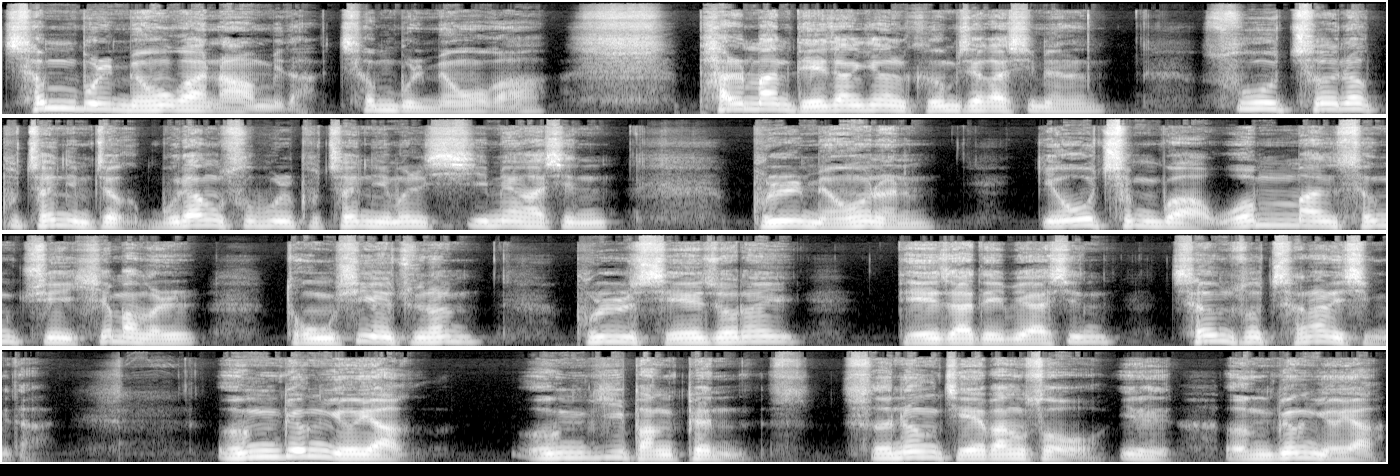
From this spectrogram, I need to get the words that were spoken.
천불명호가 나옵니다. 천불명호가 8만 대장경을 검색하시면은 수천억 부처님 즉 무량수불 부처님을 시명하신 불명호는 깨우침과 원만 성취의 희망을 동시에 주는 불세존의 대자대비하신 천수천안이십니다. 응병여약, 응기방편, 선응제방소, 이렇게 응병여약,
